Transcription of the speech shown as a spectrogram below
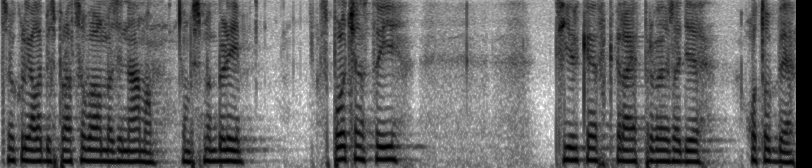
cokoliv, ale bys pracoval mezi náma. Aby jsme byli společenství, církev, která je v prvé řadě o tobě.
